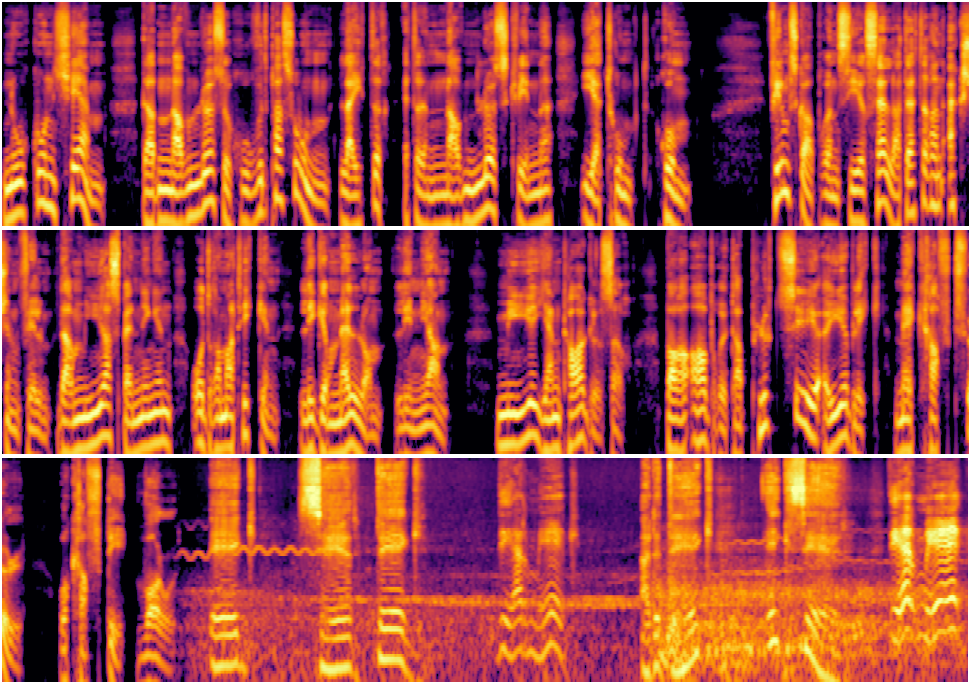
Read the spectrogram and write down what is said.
Nokon kjem, der den navnløse hovedpersonen leiter etter en navnløs kvinne i et tomt rom. Filmskaperen sier selv at dette er en actionfilm der mye av spenningen og dramatikken ligger mellom linjene. Mye gjentagelser, bare avbrutt av plutselige øyeblikk med kraftfull og kraftig vold. Jeg ser deg. Det er meg. Er det deg jeg ser? Det er meg.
